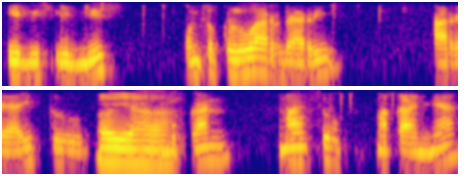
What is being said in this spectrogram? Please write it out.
iblis-iblis untuk keluar dari area itu, Oh iya. bukan masuk. Makanya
